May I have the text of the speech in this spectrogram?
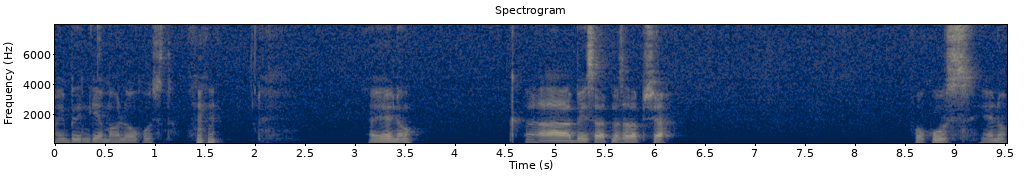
May brain kaya mga locust? Ayan, no? Grabe, sarap na sarap siya. Focus. Yan, no?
